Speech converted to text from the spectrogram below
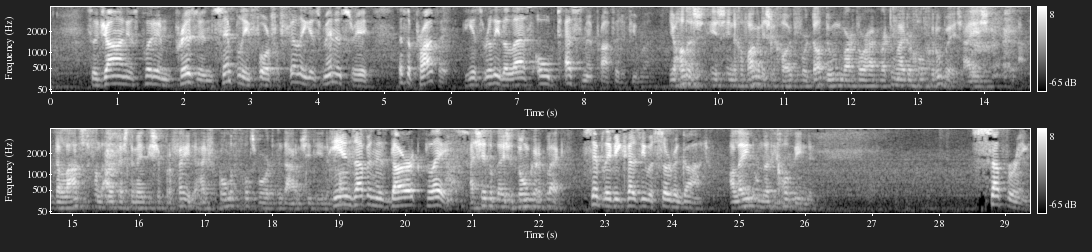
So John is put in prison simply for fulfilling his ministry as a prophet. He is really the last Old Testament prophet, if you will. Johannes is in de gevangenis gegooid voor dat doen waardoor hij, waartoe hij door God geroepen is. Hij is de laatste van de oud-testamentische profeten. Hij verkondigt Gods woord en daarom zit hij in de He gevangenis. ends up in this dark place Hij zit op deze donkere plek. simply because he was serving God. Alleen omdat hij God diende. Suffering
